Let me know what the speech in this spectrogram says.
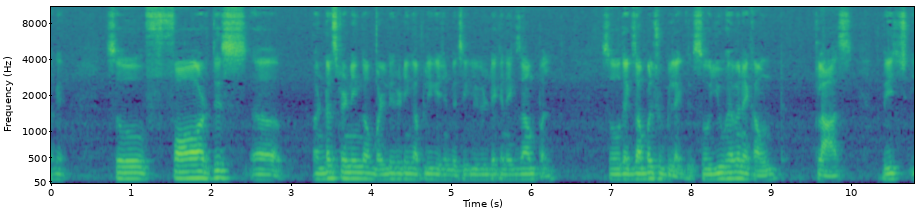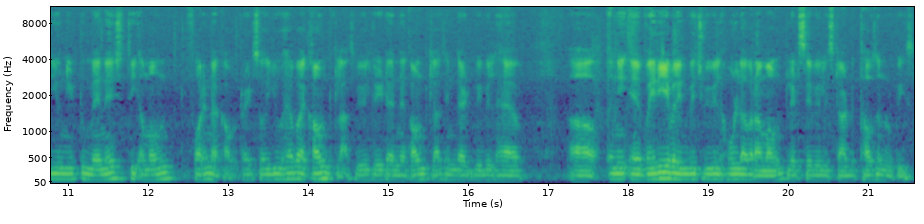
Okay. So for this uh, understanding of multi-threading application basically we'll take an example. So the example should be like this. So you have an account class which you need to manage the amount for an account right? So you have an account class. We will create an account class in that we will have uh, any a variable in which we will hold our amount. Let's say we will start with 1000 rupees.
